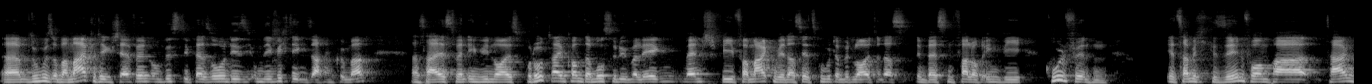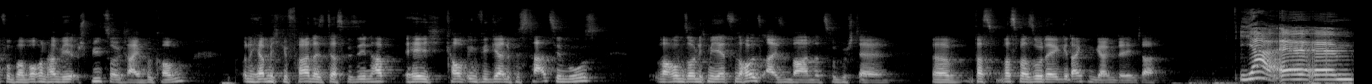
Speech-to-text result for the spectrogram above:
Ähm, du bist aber Marketingchefin und bist die Person, die sich um die wichtigen Sachen kümmert. Das heißt, wenn irgendwie ein neues Produkt reinkommt, dann musst du dir überlegen, Mensch, wie vermarkten wir das jetzt gut, damit Leute das im besten Fall auch irgendwie cool finden. Jetzt habe ich gesehen, vor ein paar Tagen, vor ein paar Wochen haben wir Spielzeug reinbekommen. Und ich habe mich gefragt, als ich das gesehen habe, hey, ich kaufe irgendwie gerne Pistazienmus. Warum soll ich mir jetzt eine Holzeisenbahn dazu bestellen? Äh, was, was war so der Gedankengang dahinter? Ja, äh, ähm,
